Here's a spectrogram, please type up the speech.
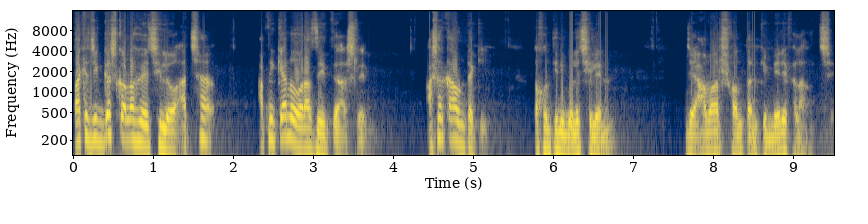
তাকে জিজ্ঞেস করা হয়েছিল আচ্ছা আপনি কেন রাজনীতিতে আসলেন? আসার কারণটা কি? তখন তিনি বলেছিলেন যে, আমার সন্তানকে মেরে ফেলা হচ্ছে।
